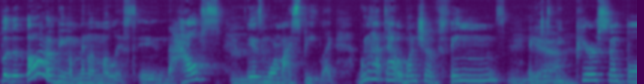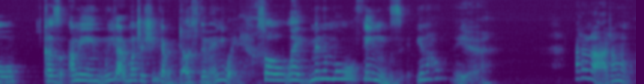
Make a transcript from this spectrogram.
But the thought of being a minimalist in the house is more my speed. Like, we don't have to have a bunch of things. It could just be pure, simple. Cause I mean, we got a bunch of shit you gotta dust them anyway. So like minimal things, you know. Yeah, I don't know. I don't.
